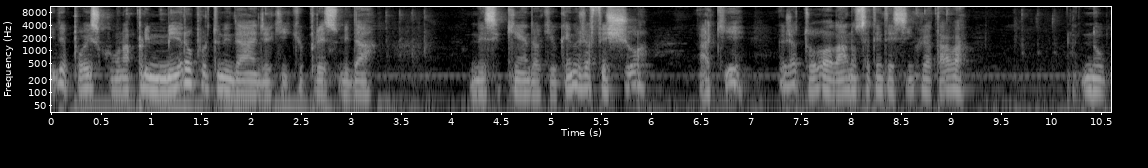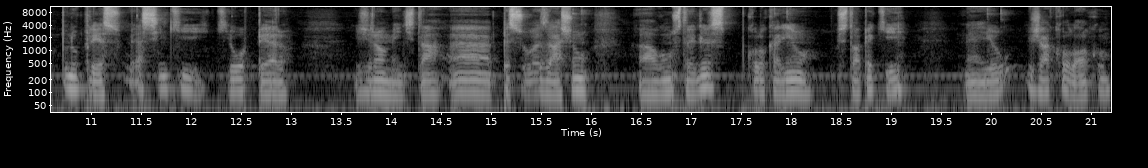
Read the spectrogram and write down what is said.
E depois, com na primeira oportunidade aqui que o preço me dá, nesse candle aqui, o candle já fechou aqui, eu já estou lá no 75, já estava no, no preço. É assim que, que eu opero, geralmente, tá? Ah, pessoas acham, alguns traders colocariam stop aqui, né? Eu já coloco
